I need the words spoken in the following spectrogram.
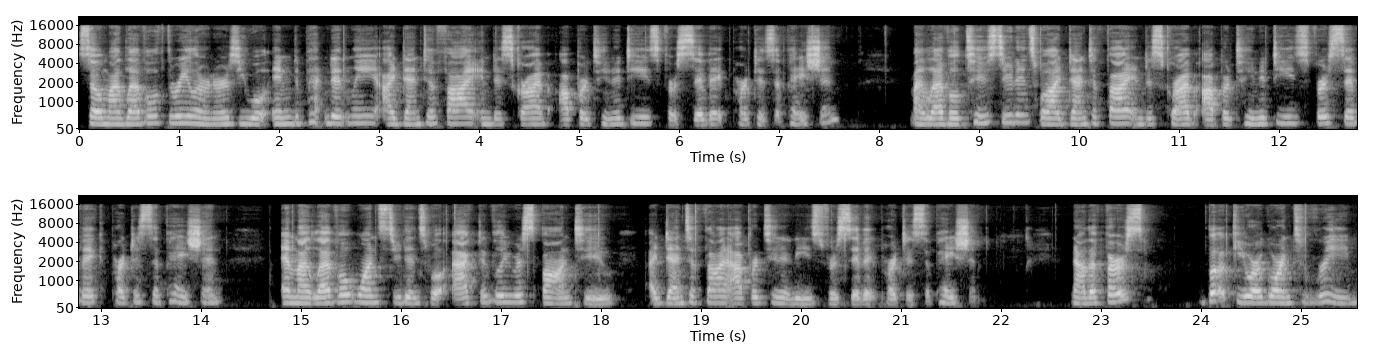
So, my level three learners, you will independently identify and describe opportunities for civic participation. My level two students will identify and describe opportunities for civic participation and my level one students will actively respond to identify opportunities for civic participation. Now, the first book you are going to read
